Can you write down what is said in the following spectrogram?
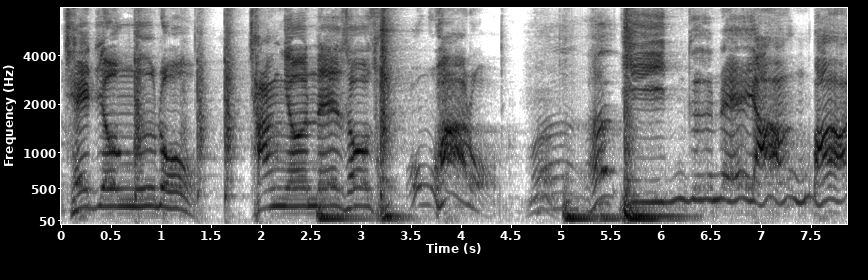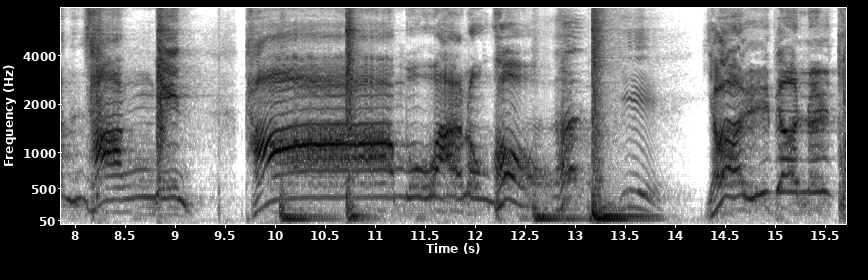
재정으로 작년에서 송화로 인근의 양반 상민 다 모아놓고 예. 열변을 토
